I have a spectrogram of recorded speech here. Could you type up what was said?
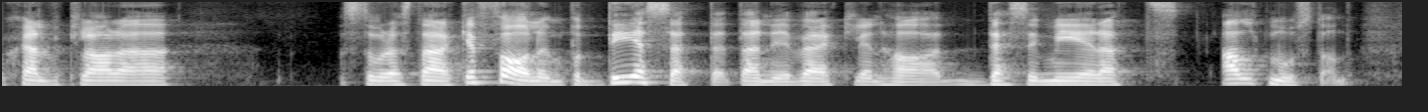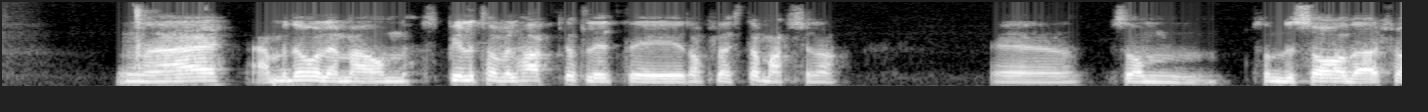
självklara stora starka Falun på det sättet där ni verkligen har decimerat allt motstånd. Nej, nej, men det håller jag med om. Spelet har väl hackat lite i de flesta matcherna. Eh, som, som du sa där så,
